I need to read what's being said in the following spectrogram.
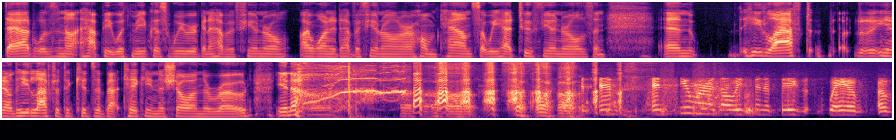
dad was not happy with me because we were going to have a funeral. I wanted to have a funeral in our hometown, so we had two funerals, and and he laughed. Uh, you know, he laughed at the kids about taking the show on the road. You know. and and humor has always been a big way of, of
